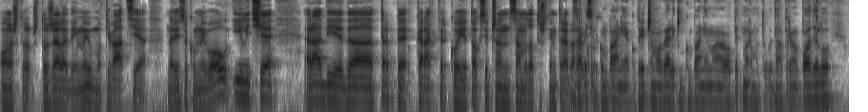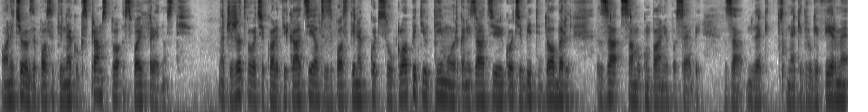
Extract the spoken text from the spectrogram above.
ono što, što žele da imaju, motivacija na visokom nivou, ili će radije da trpe karakter koji je toksičan samo zato što im treba Zavisi neko. od kompanije, ako pričamo o velikim kompanijama, opet moramo tu da napravimo podelu, oni će uvek zaposliti nekog spram svojih vrednosti. Znači, žrtvovaće kvalifikacije, ali će zaposliti neko ko će se uklopiti u timu, u organizaciju i ko će biti dobar za samu kompaniju po sebi. Za neke, druge firme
